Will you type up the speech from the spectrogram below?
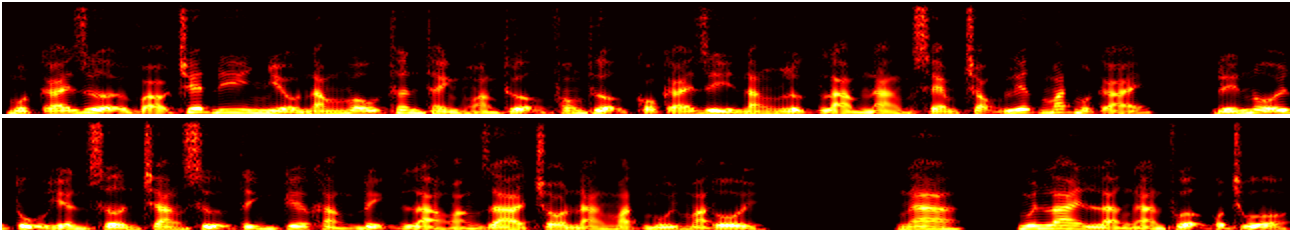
Một cái dựa vào chết đi nhiều năm mẫu thân thành hoàng thượng phong thượng có cái gì năng lực làm nàng xem trọng liếc mắt một cái, đến nỗi tụ hiển sơn trang sự tình kia khẳng định là hoàng gia cho nàng mặt mũi mà thôi. Nga, nguyên lai là ngàn phượng con chúa.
